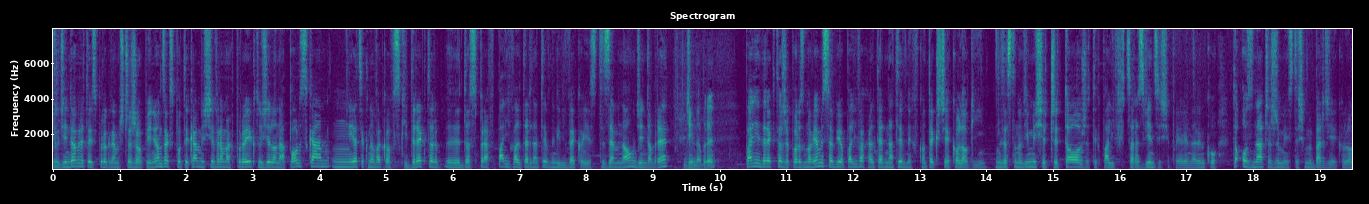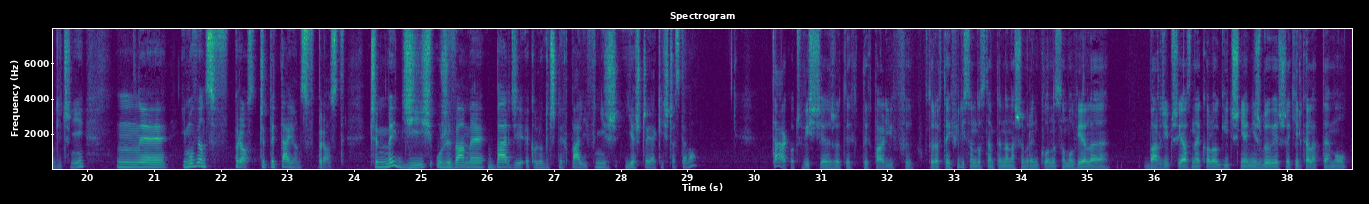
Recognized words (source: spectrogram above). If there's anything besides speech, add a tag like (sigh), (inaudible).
Dzień dobry. To jest program Szczerze o Pieniądzach. Spotykamy się w ramach projektu Zielona Polska. Mm, Jacek Nowakowski, dyrektor y, do spraw paliw alternatywnych Viveco jest ze mną. Dzień dobry. Dzień dobry. Panie dyrektorze, porozmawiamy sobie o paliwach alternatywnych w kontekście ekologii. Zastanowimy się, czy to, że tych paliw coraz więcej się pojawia na rynku, to oznacza, że my jesteśmy bardziej ekologiczni. Mm, y, I mówiąc wprost, czy pytając wprost, czy my dziś używamy bardziej ekologicznych paliw niż jeszcze jakiś czas temu? Tak, oczywiście, że tych, tych paliw, które w tej chwili są dostępne na naszym rynku, one są o wiele bardziej przyjazne ekologicznie niż były jeszcze kilka lat temu.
